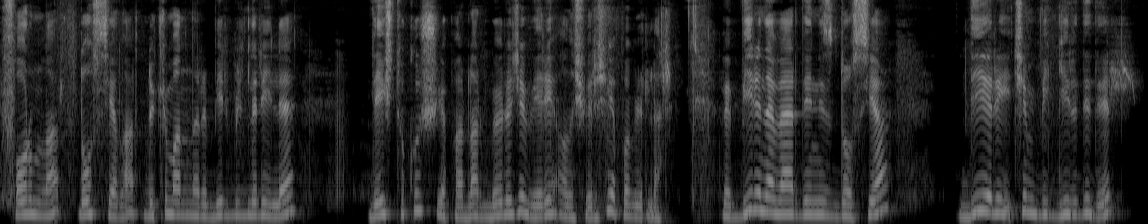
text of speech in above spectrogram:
formlar, dosyalar, dokümanları birbirleriyle değiş tokuş yaparlar. Böylece veri alışverişi yapabilirler. Ve birine verdiğiniz dosya diğeri için bir girdidir.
